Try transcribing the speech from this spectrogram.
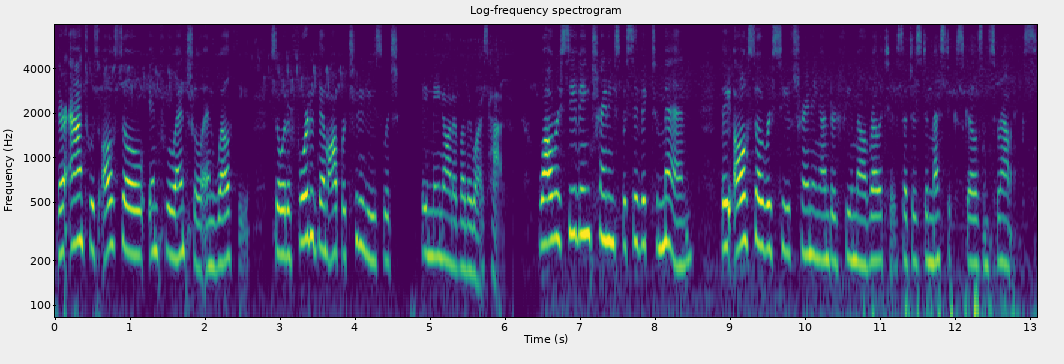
Their aunt was also influential and wealthy, so it afforded them opportunities which they may not have otherwise had. While receiving training specific to men, they also received training under female relatives, such as domestic skills and ceramics.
